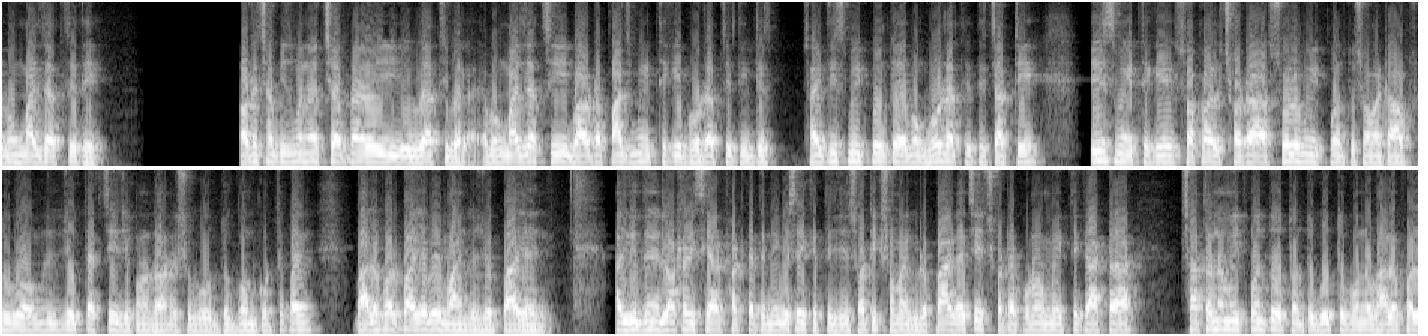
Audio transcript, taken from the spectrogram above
এবং মাঝরাত্রিতে নটা ছাব্বিশ মানে হচ্ছে আপনার ওই রাত্রিবেলা এবং মাঝরাত্রি বারোটা পাঁচ মিনিট থেকে ভোর রাত্রি তিনটে সাঁত্রিশ মিনিট পর্যন্ত এবং ভোর রাত্রিতে চারটে তিরিশ মিনিট থেকে সকাল ছটা ষোলো মিনিট পর্যন্ত সময়টা শুভ অমৃত যোগ থাকছে, যে কোনো ধরনের শুভ উদ্যোগ গ্রহণ করতে পারেন। ভালো ফল পাওয়া যাবে, মহেন্দ্র যোগ পাওয়া যায়নি। আজকের দিনে লটারি শেয়ার ফাটকাতে নিবেশের ক্ষেত্রে যে সঠিক সময়গুলো পাওয়া গেছে, ছটা পনেরো মিনিট থেকে আটটা সাতান্ন মিনিট পর্যন্ত অত্যন্ত গুরুত্বপূর্ণ, ভালো ফল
